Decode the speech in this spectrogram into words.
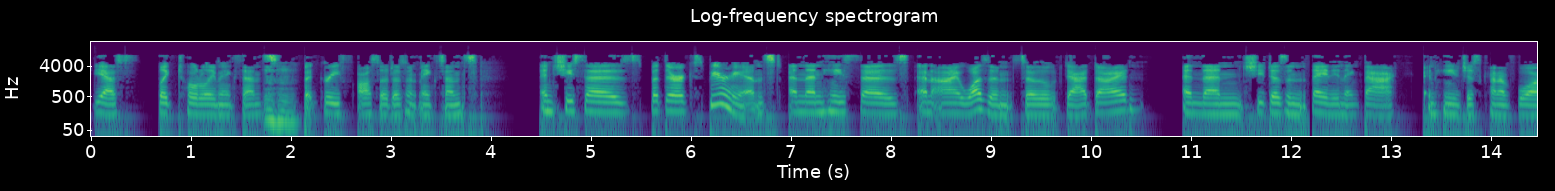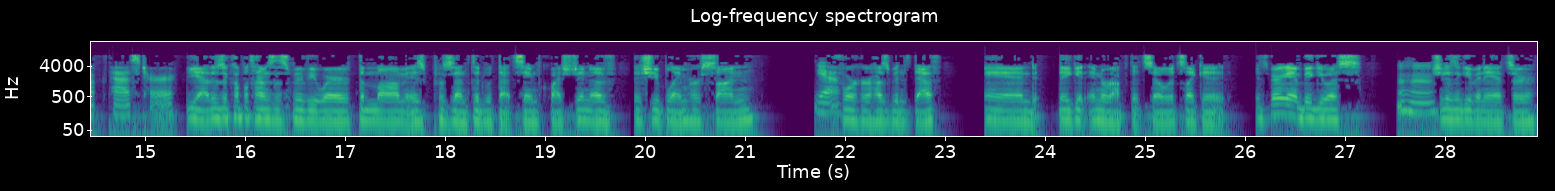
yes, like totally makes sense. Mhm. But grief also doesn't make sense. And she says, but they're experienced. And then he says, and I wasn't. So dad died. And then she doesn't say anything back. And he just kind of walked past her. Yeah, there's a couple times in this movie where the mom is presented with that same question of does she blame her son Yeah. for her husband's death, and they get interrupted. So it's like a it's very ambiguous. hmm She doesn't give an answer.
